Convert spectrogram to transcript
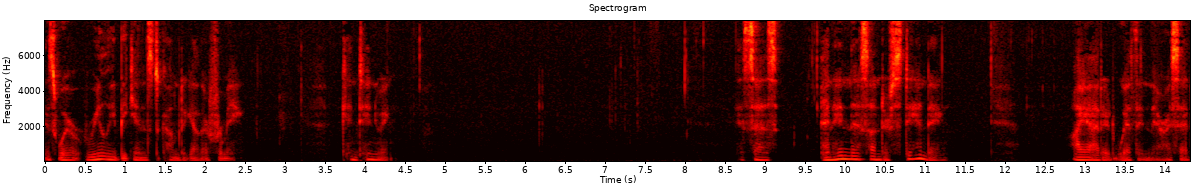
is where it really begins to come together for me. Continuing. It says, and in this understanding, I added with in there, I said,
